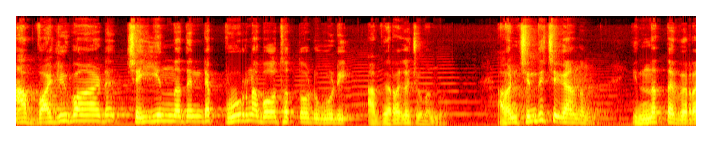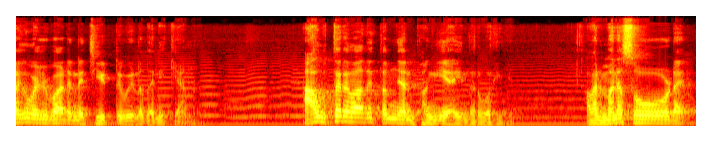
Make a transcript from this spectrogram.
ആ വഴിപാട് ചെയ്യുന്നതിന്റെ പൂർണബോധത്തോടുകൂടി ആ വിറക് ചുമന്നു. അവൻ ചിന്തിച്ചു കാണും ഇന്നത്തെ വിറക് വഴിപാടിനെ ചീട്ട് വീണത് എനിക്കാണ് ആ ഉത്തരവാദിത്തം ഞാൻ ഭംഗിയായി നിർവഹിക്കും. അവൻ മനസ്സോടെ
